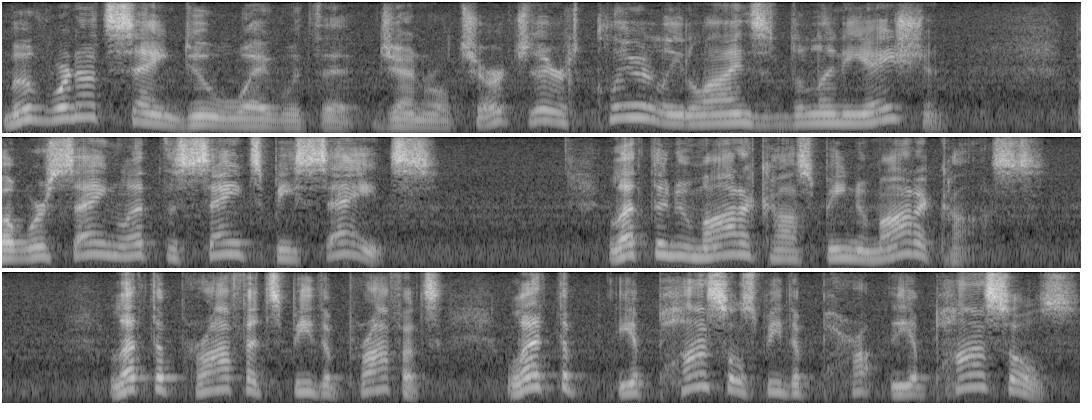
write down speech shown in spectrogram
move, we're not saying do away with the general church. There's clearly lines of delineation. But we're saying let the saints be saints. Let the pneumatikos be pneumatikos. Let the prophets be the prophets. Let the, the apostles be the, the apostles.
